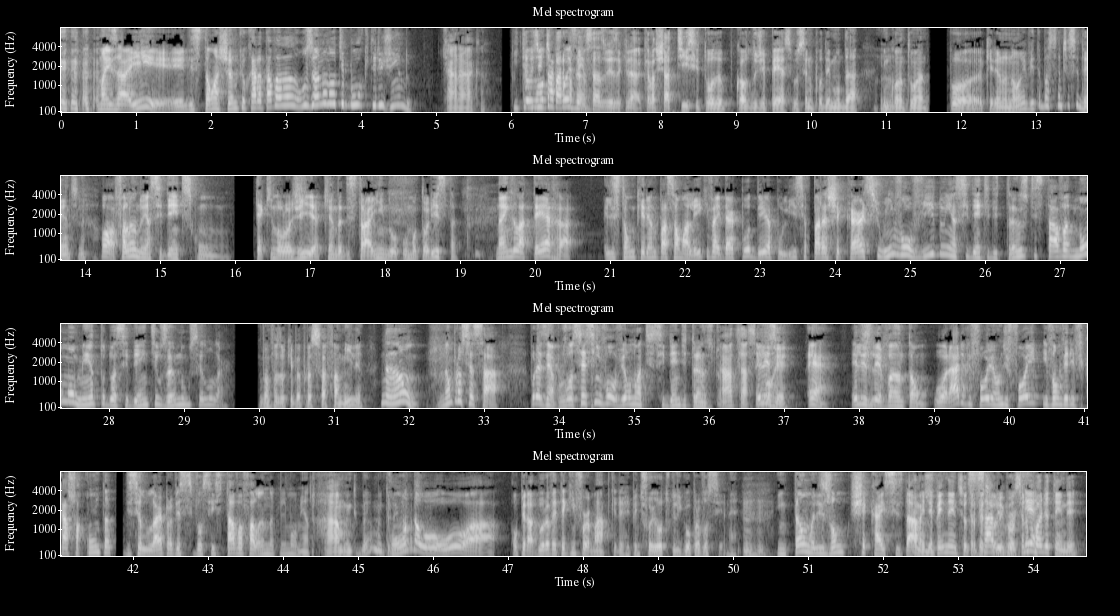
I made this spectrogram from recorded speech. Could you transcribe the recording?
Mas aí eles estão achando que o cara estava usando o notebook dirigindo. Caraca. Então a gente para coisa... pra pensar, às vezes, aquela, aquela chatice toda por causa do GPS, você não poder mudar hum. enquanto anda. Pô, querendo ou não, evita bastante acidentes, né? Ó, falando em acidentes com tecnologia que anda distraindo o motorista, na Inglaterra eles estão querendo passar uma lei que vai dar poder à polícia para checar se o envolvido em acidente de trânsito estava no momento do acidente usando um celular. Vamos fazer o quê? Vai processar a família? Não, não processar. Por exemplo, você se envolveu num acidente de trânsito. Ah, tá, sem eles, morrer. É. Eles levantam o horário que foi, onde foi e vão verificar sua conta de celular para ver se você estava falando naquele momento. Ah, muito bem, muito bem. Conta ou, ou, a operadora vai ter que informar, porque de repente foi outro que ligou para você, né? Uhum. Então eles vão checar esses dados. Ah, mas independente se outra pessoa sabe ligou, você não pode atender.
